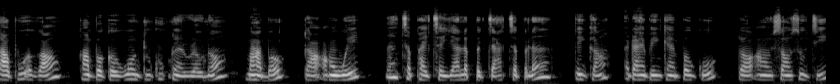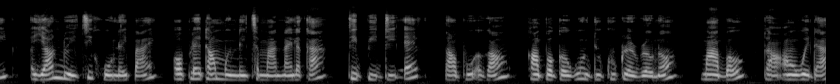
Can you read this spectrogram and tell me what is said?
တောက်ဘူးအကောင်ကံပကဝန်ဒုခုကနရုံနော်မဘုတ်ဒေါ်အောင်ဝေတန်ချက်ဖိုက်ချက်ရလက်ပကြားချက်ပလက်ထိတ်ကောင်အတိုင်ပင်ခံပုတ်ကို ဒေါ်အောင်ဆောင်စုကြည်အရောက်ຫນွေကြည့်ခုနေပိုင်အော်ဖလက်ထောင်းမုန်နေကျမနိုင်လက်ခ TPDF တောက်ဘူးအကောင်ကံပကဝန်ဒုခုကနရုံနော်မဘုတ်ဒေါ်အောင်ဝေတာ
